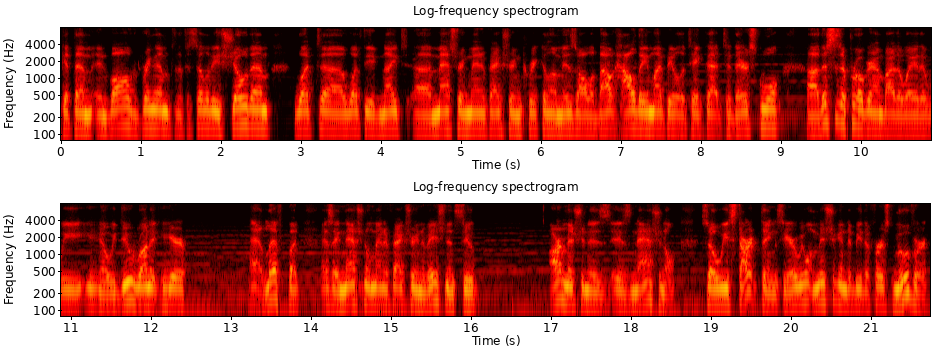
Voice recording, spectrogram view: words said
get them involved, bring them to the facility, show them what what the Ignite Mastering Manufacturing curriculum is all about, how they might be able to take that to their school. this is a program, by the way, that we you know we do run it here at LIFT, but as a National Manufacturing Innovation Institute our mission is is national. So we start things here. We want michigan to be the first mover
